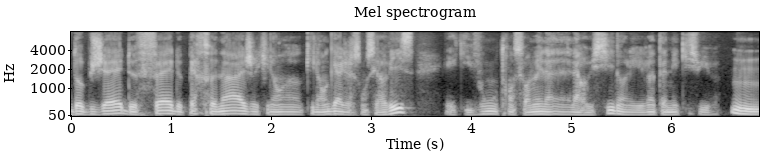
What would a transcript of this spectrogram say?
d'objets, de faits, de personnages qu'il engage à son service et qui vont transformer la, Russie dans les 20 années qui suivent. Mmh.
